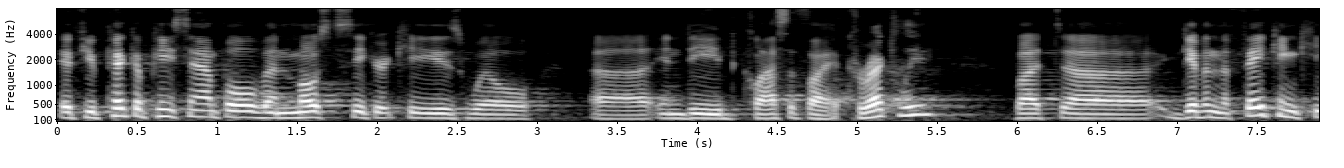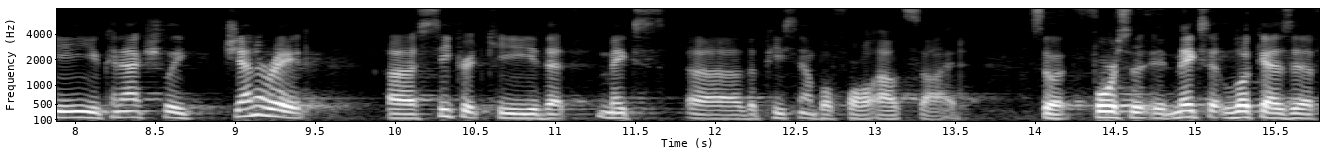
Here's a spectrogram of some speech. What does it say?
if you pick a p sample, then most secret keys will uh, indeed classify it correctly. But uh, given the faking key, you can actually generate a secret key that makes uh, the P sample fall outside. So it forces, it makes it look as if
